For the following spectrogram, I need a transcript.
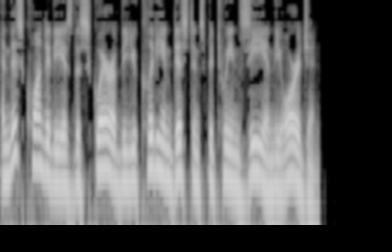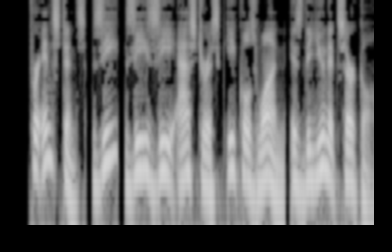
and this quantity is the square of the Euclidean distance between z and the origin. For instance, z z z asterisk equals one is the unit circle.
